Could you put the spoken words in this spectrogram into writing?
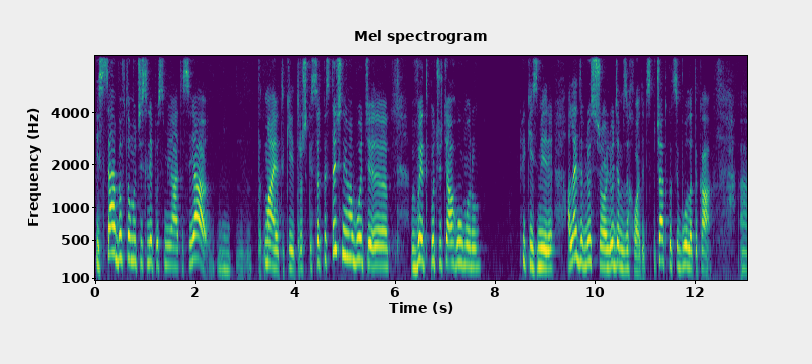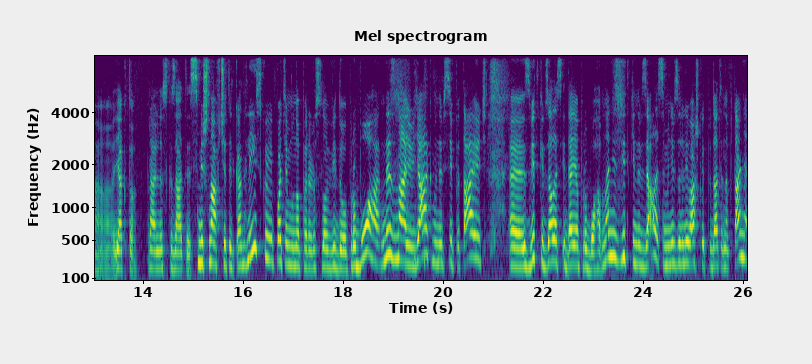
і з себе в тому числі посміятися. Я маю такий трошки саркастичний, мабуть, е, вид почуття гумору в якійсь мірі, але дивлюсь, що людям заходить. Спочатку це була така, як то правильно сказати, смішна вчителька англійської, потім воно переросло в відео про Бога. Не знаю як, мене всі питають, е, звідки взялась ідея про Бога. Вона ні звідки не взялася. Мені взагалі важко відповідати на питання,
